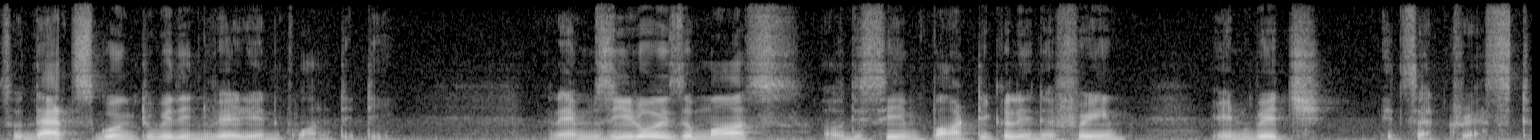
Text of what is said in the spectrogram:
So, that is going to be the invariant quantity and m0 is the mass of the same particle in a frame in which it is at rest.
